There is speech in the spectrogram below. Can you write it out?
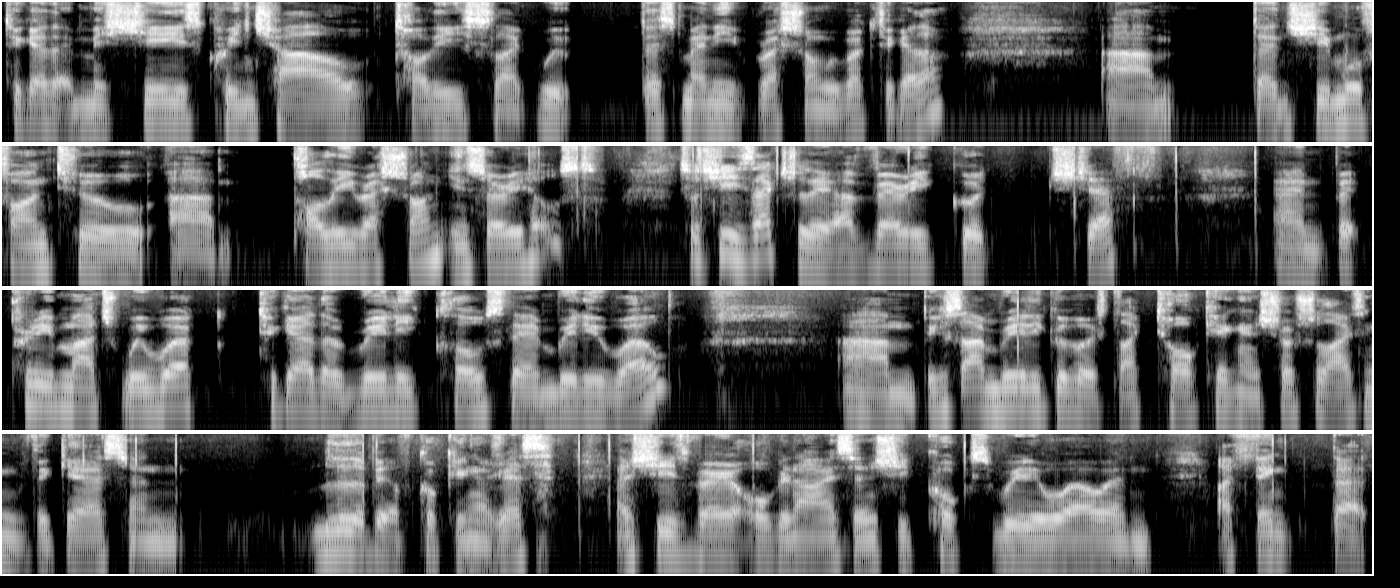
together at Miss G's, Queen Chow, Totti's. Like we, there's many restaurants we work together. Um, then she moved on to um, Poly Restaurant in Surry Hills. So she's actually a very good chef, and but pretty much we work together really closely and really well. Um, because I'm really good with like talking and socializing with the guests and a little bit of cooking, I guess. And she's very organized and she cooks really well. And I think that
